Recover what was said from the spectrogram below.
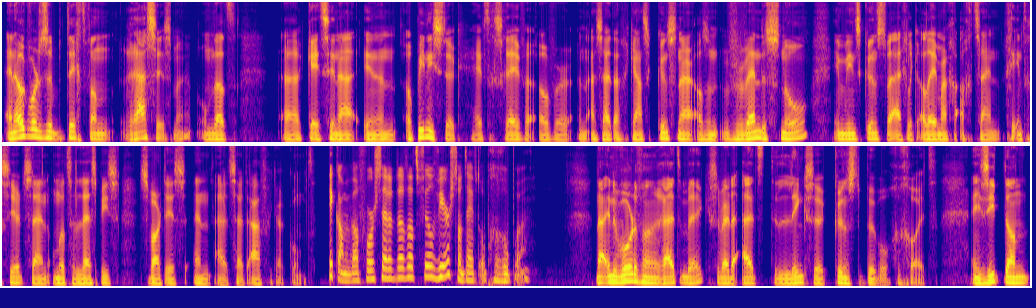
En ook worden ze beticht van racisme, omdat uh, Kate Sinna in een opiniestuk heeft geschreven over een Zuid-Afrikaanse kunstenaar als een verwende snol, in wiens kunst we eigenlijk alleen maar geacht zijn, geïnteresseerd zijn, omdat ze lesbisch, zwart is en uit Zuid-Afrika komt. Ik kan me wel voorstellen dat dat veel weerstand heeft opgeroepen. Nou, in de woorden van Ruitenbeek, ze werden uit de linkse kunstbubbel gegooid. En je ziet dan,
